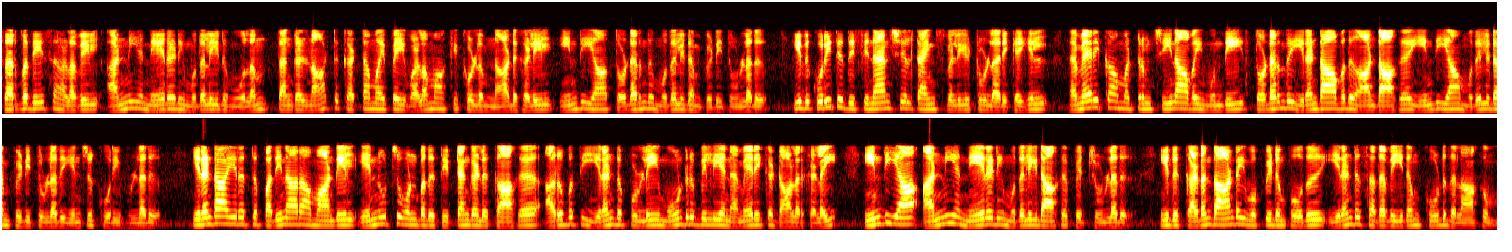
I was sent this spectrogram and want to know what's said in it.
சர்வதேச அளவில் அந்நிய நேரடி முதலீடு மூலம் தங்கள் நாட்டு கட்டமைப்பை வளமாக்கிக் கொள்ளும் நாடுகளில் இந்தியா தொடர்ந்து முதலிடம் பிடித்துள்ளது. இது குறித்து தி பினான்சியல் டைம்ஸ் வெளியிட்டுள்ள அறிக்கையில் அமெரிக்கா மற்றும் சீனாவை முந்தி தொடர்ந்து இரண்டாவது ஆண்டாக இந்தியா முதலிடம் பிடித்துள்ளது என்று கூறியுள்ளது. இரண்டாயிரத்து பதினாறாம் ஆண்டில் எண்ணூற்று ஒன்பது திட்டங்களுக்காக அறுபத்தி இரண்டு புள்ளி மூன்று பில்லியன் அமெரிக்க டாலர்களை இந்தியா அந்நிய நேரடி முதலீடாக பெற்றுள்ளது. இது கடந்த ஆண்டை ஒப்பிடும் போது இரண்டு சதவீதம் கூடுதலாகும்.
